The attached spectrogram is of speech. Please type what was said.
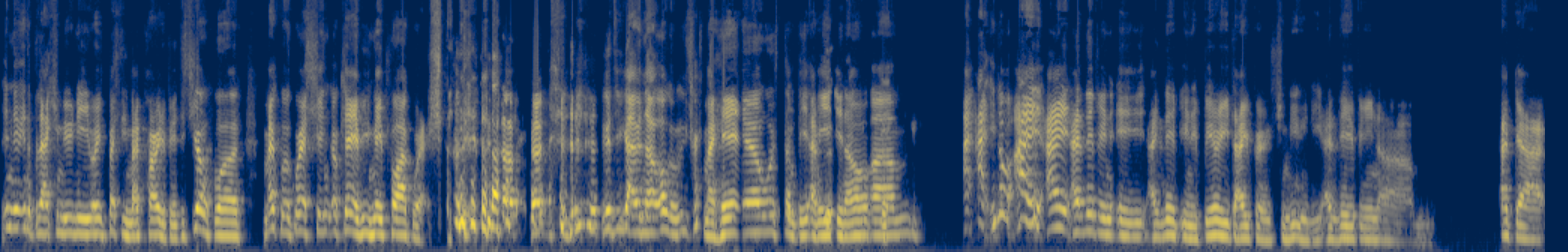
In the, in the black community, or especially my part of it, the joke was microaggression. Okay, we made progress. Because you gotta know, oh, you touch my hair or something. I mean, you know, um, I, I, you know, I, I, I live in a, I live in a very diverse community. I live in, um, I've got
